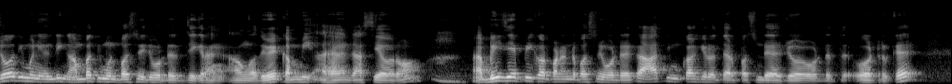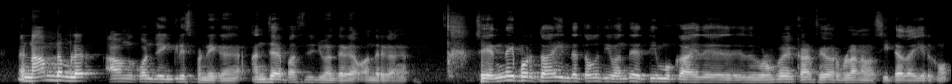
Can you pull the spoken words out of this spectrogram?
ஜோதிமணி வந்து இங்கே ஐம்பத்தி மூணு பர்சன்டேஜ் ஓட்டு ஜெயிக்கிறாங்க. அவங்க அதுவே கம்மி அஹ், ஜாஸ்தியாக வரும். பிஜேபிக்கு ஒரு பன்னெண்டு பர்சன்டேஜ் ஓட்டு இருக்குது அதிமுக இருபத்தாறு பர்சன்டேஜ் ஓட்டு ஓட்டு இருக்குது நாம் தமிழர் அவங்க கொஞ்சம் இன்க்ரீஸ் பண்ணியிருக்காங்க. அஞ்சரை பர்சன்டேஜ் வந்திருக்காங்க வந்திருக்காங்க. ஸோ என்னை பொறுத்தவரை இந்த தொகுதி வந்து திமுக இது இது ரொம்பவே ஃபேவரபுளான ஒரு சீட்டாக தான் இருக்கும்.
